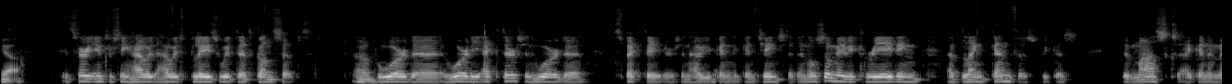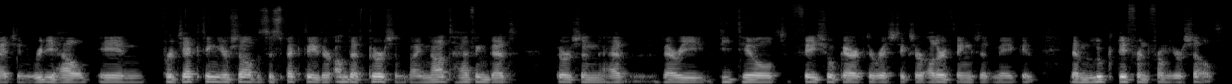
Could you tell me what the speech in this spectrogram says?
Yeah, It's very interesting how it how it plays with that concept of hmm. who are the who are the actors and who are the spectators and how you can can change that and also maybe creating a blank canvas because the masks I can imagine really help in projecting yourself as a spectator on that person by not having that person have very detailed facial characteristics or other things that make it them look different from yourself.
